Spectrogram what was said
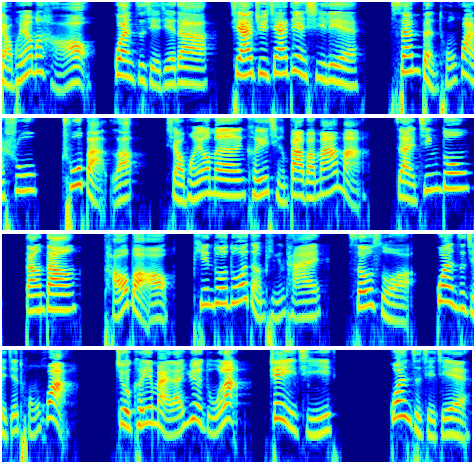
小朋友们好，罐子姐姐的家具家电系列三本童话书出版了，小朋友们可以请爸爸妈妈在京东、当当、淘宝、拼多多等平台搜索“罐子姐姐童话”，就可以买来阅读啦。这一集，罐子姐姐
